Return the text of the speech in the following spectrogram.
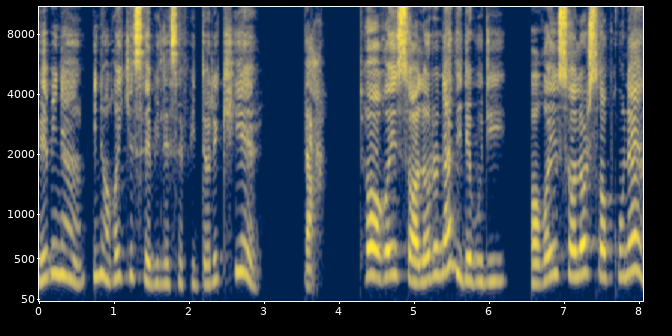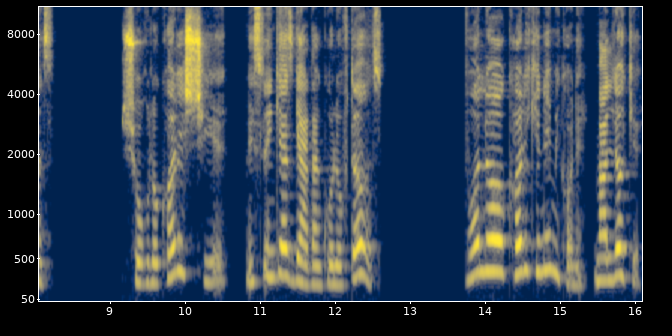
ببینم این آقایی که سبیل سفید داره کیه؟ به تو آقای سالار رو ندیده بودی؟ آقای سالار صابخونه است. شغل و کارش چیه؟ مثل اینکه از گردن کلفتاست. والا کاری که نمی‌کنه. ملاکه.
